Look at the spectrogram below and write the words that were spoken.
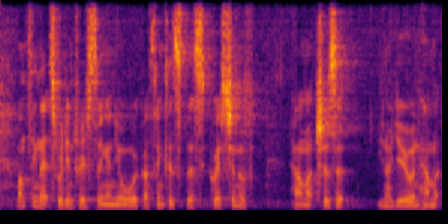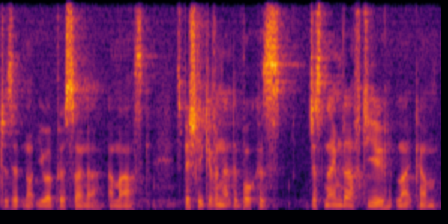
One thing that's really interesting in your work, I think, is this question of how much is it, you know, you, and how much is it not you, a persona, a mask. Especially given that the book is just named after you, like, um,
